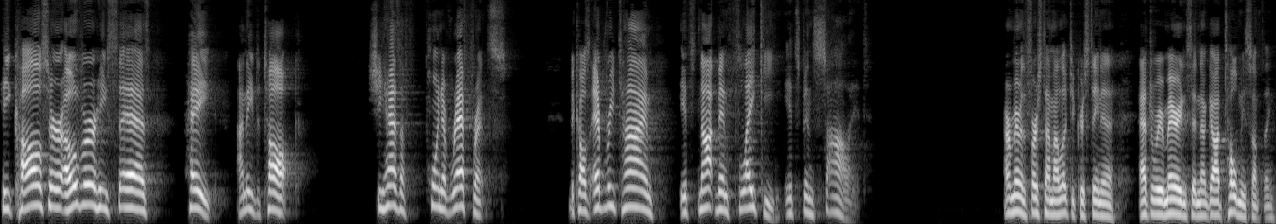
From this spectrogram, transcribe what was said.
he calls her over, he says, Hey, I need to talk. She has a point of reference because every time it's not been flaky, it's been solid. I remember the first time I looked at Christina after we were married and said, Now God told me something.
